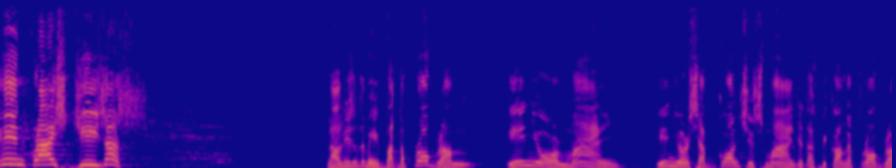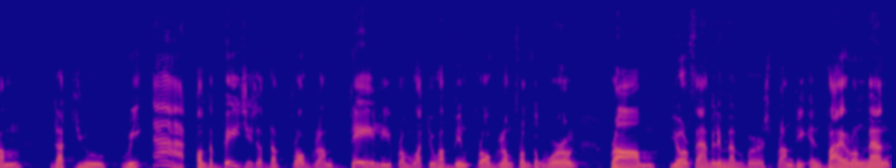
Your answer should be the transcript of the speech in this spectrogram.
In Christ Jesus. Now listen to me. But the program in your mind, in your subconscious mind, it has become a program that you react on the basis of the program daily from what you have been programmed from the world, from your family members, from the environment.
